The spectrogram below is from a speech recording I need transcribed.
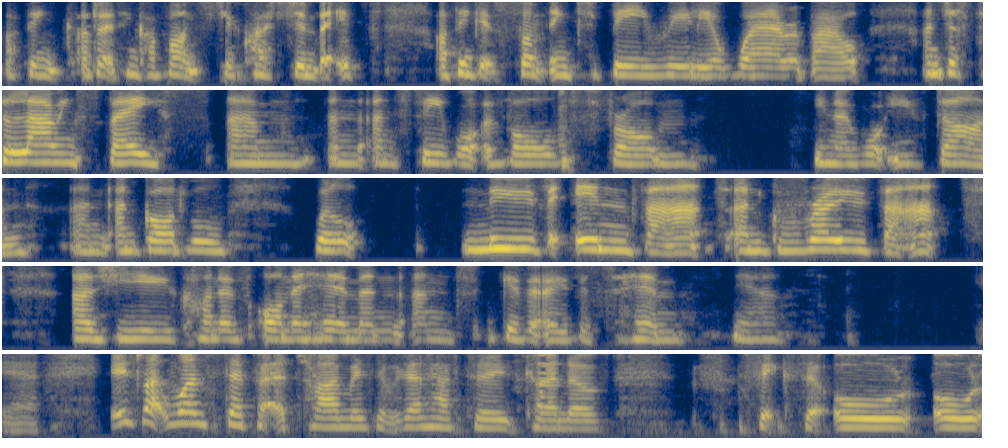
i think i don't think i've answered your question but it's i think it's something to be really aware about and just allowing space um, and and see what evolves from you know what you've done. And and god will will move in that and grow that as you kind of honor him and and give it over to him. Yeah. Yeah. It's like one step at a time isn't it? We don't have to kind of fix it all all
